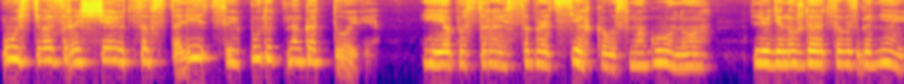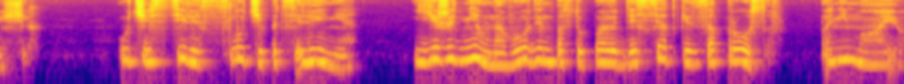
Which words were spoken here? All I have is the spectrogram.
Пусть возвращаются в столицу и будут наготове. И я постараюсь собрать всех, кого смогу, но люди нуждаются в изгоняющих. Участились случаи подселения. Ежедневно в орден поступают десятки запросов. Понимаю.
